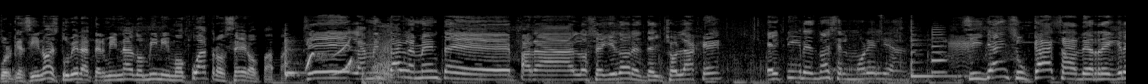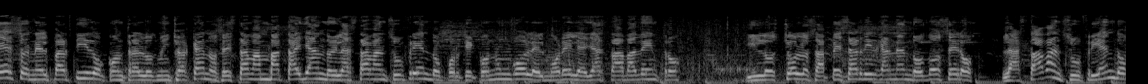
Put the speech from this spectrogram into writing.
Porque si no estuviera terminado mínimo 4-0, papá. Sí, lamentablemente para los seguidores del cholaje, el Tigres no es el Morelia. Si ya en su casa de regreso en el partido contra los michoacanos estaban batallando y la estaban sufriendo porque con un gol el Morelia ya estaba dentro y los cholos a pesar de ir ganando 2-0 la estaban sufriendo,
